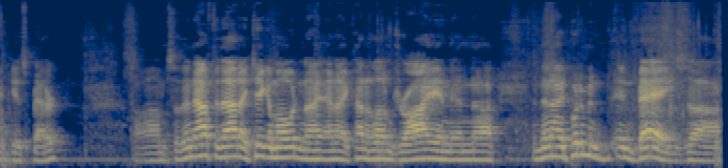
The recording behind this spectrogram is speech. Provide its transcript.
it gets better. Um, so then after that, I take them out and I and I kind of let them dry, and then uh, and then I put them in, in bags. Uh,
